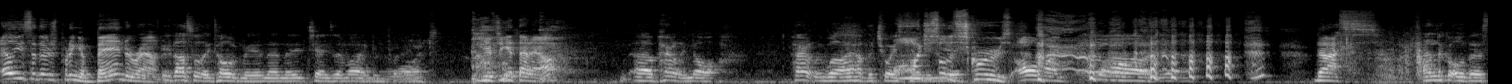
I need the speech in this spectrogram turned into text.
Elliot said they were just putting a band around it. That's what they told me, and then they changed their mind and put in. You have to get that out. Uh, apparently not. Apparently, well, I have the choice. Oh, I just saw the screws. Oh my god. yeah. That's. And look at all the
